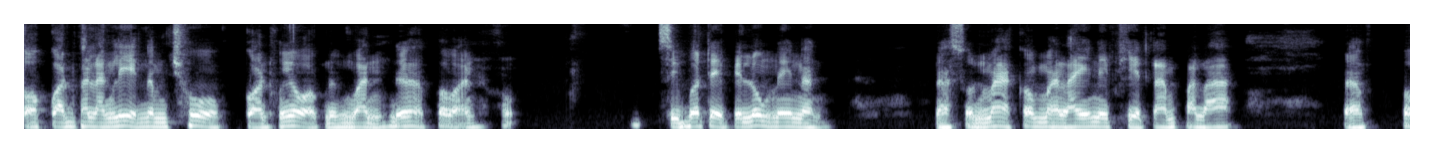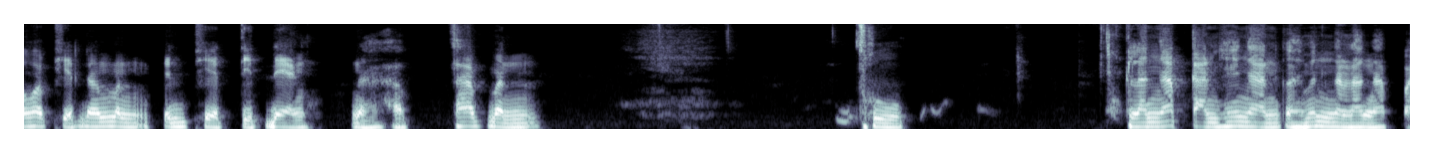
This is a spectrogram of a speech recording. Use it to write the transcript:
ออกก่อนพลังเลขนำโชค ก่อนหวยออกหนึ่งวันเด้อเพราะว่าสิบได้ไปลงในนั้นนะส่วนมากก็มาไลฟ์ในเพจรามปลาร้านะเพราะว่าเพจนั้นมันเป็นเพจติดแดงนะครับ ถ้ามันถูกระงับการใช้งานก็ให้มันระงับไป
